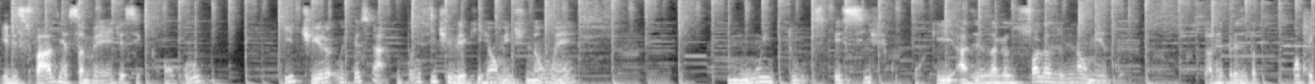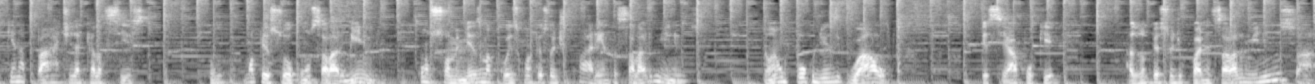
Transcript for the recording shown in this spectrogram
Eles fazem essa média, esse cálculo e tira o IPCA. Então isso a gente vê que realmente não é muito específico, porque às vezes a só a gasolina aumenta. Ela representa uma pequena parte daquela cesta. Então, uma pessoa com um salário mínimo consome a mesma coisa que uma pessoa de 40 salários mínimos. Então é um pouco desigual PCA, porque vezes uma pessoa de 40 salários mínimos, ah,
